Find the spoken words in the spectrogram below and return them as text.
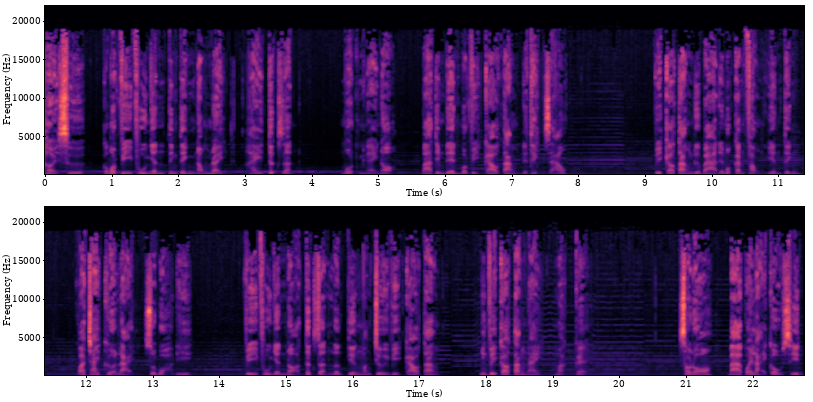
Thời xưa, có một vị phu nhân tính tình nóng nảy hay tức giận. Một ngày nọ, bà tìm đến một vị cao tăng để thỉnh giáo. Vị cao tăng đưa bà đến một căn phòng yên tĩnh, khóa trái cửa lại rồi bỏ đi. Vị phu nhân nọ tức giận lớn tiếng mắng chửi vị cao tăng, nhưng vị cao tăng này mặc kệ. Sau đó, bà quay lại cầu xin,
